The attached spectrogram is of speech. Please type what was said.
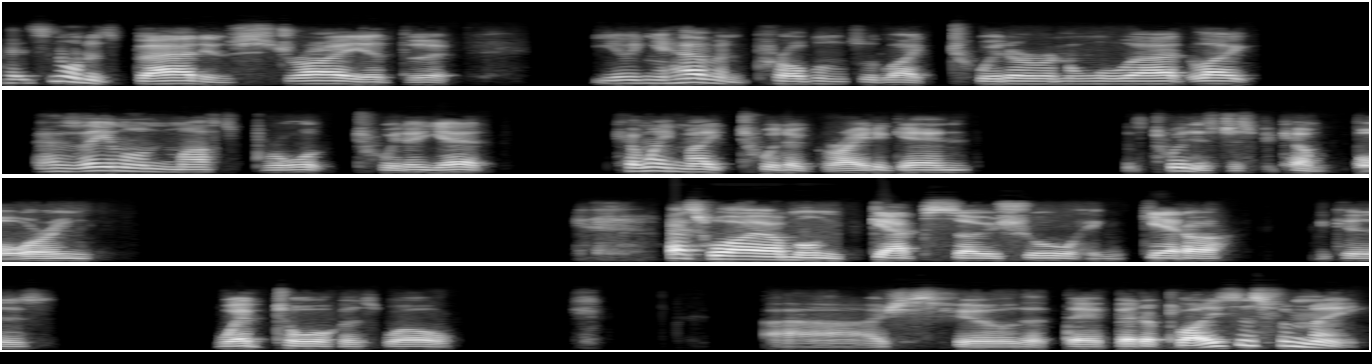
it's not as bad in Australia, but you you're having problems with like Twitter and all that. Like, has Elon Musk brought Twitter yet? Can we make Twitter great again? Because Twitter's just become boring. That's why I'm on Gab Social and Gettr because Webtalk as well. Uh, I just feel that they're better places for me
